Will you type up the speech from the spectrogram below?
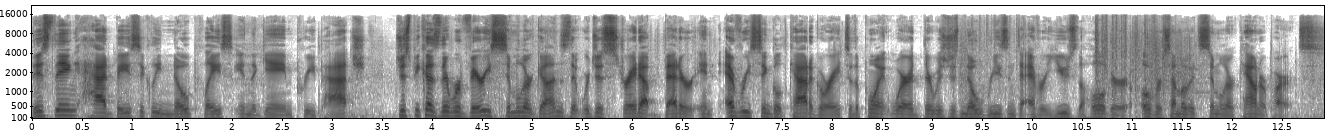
This thing had basically no place in the game pre-patch, just because there were very similar guns that were just straight up better in every single category to the point where there was just no reason to ever use the Holger over some of its similar counterparts.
